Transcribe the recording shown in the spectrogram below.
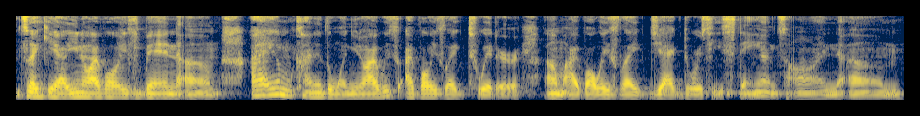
It's like, yeah, you know, I've always been, um, I am kind of the one, you know, I was, I've always liked Twitter. Um, I've always liked Jack Dorsey's stance on. Um,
